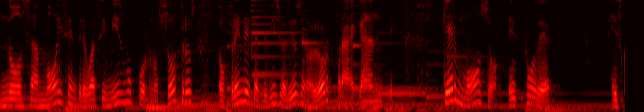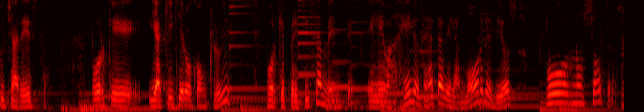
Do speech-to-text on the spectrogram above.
nos amó y se entregó a sí mismo por nosotros, ofrenda y sacrificio a Dios en olor fragante. Qué hermoso es poder escuchar esto, porque, y aquí quiero concluir, porque precisamente el Evangelio trata del amor de Dios por nosotros.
